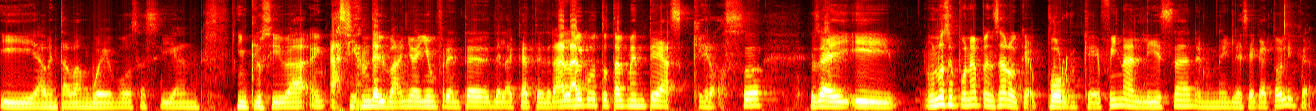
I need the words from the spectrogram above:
y, aventaban huevos, hacían, inclusive hacían del baño ahí enfrente de, la catedral, algo totalmente asqueroso. O sea, y, uno se pone a pensar, okay, ¿por qué finalizan en una iglesia católica?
